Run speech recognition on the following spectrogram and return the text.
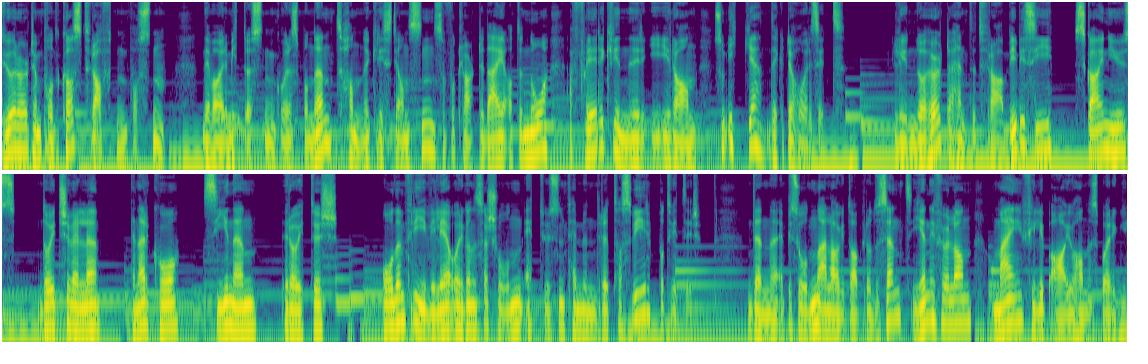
Du har hørt en podkast fra Aftenposten. Det var Midtøsten-korrespondent Hanne Christiansen som forklarte deg at det nå er flere kvinner i Iran som ikke dekker til håret sitt. Lyden du har hørt, er hentet fra BBC, Sky News, Deutsche Welle, NRK, CNN, Reuters og den frivillige organisasjonen 1500 Tasvir på Twitter. Denne episoden er laget av produsent Jenny Føland og meg, Philip A. Johannesborg.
